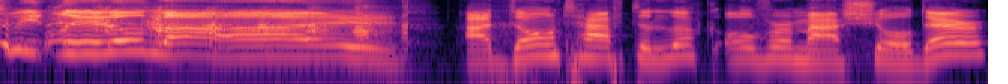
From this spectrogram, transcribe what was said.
sweet little lies. I don't have to look over my shoulder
